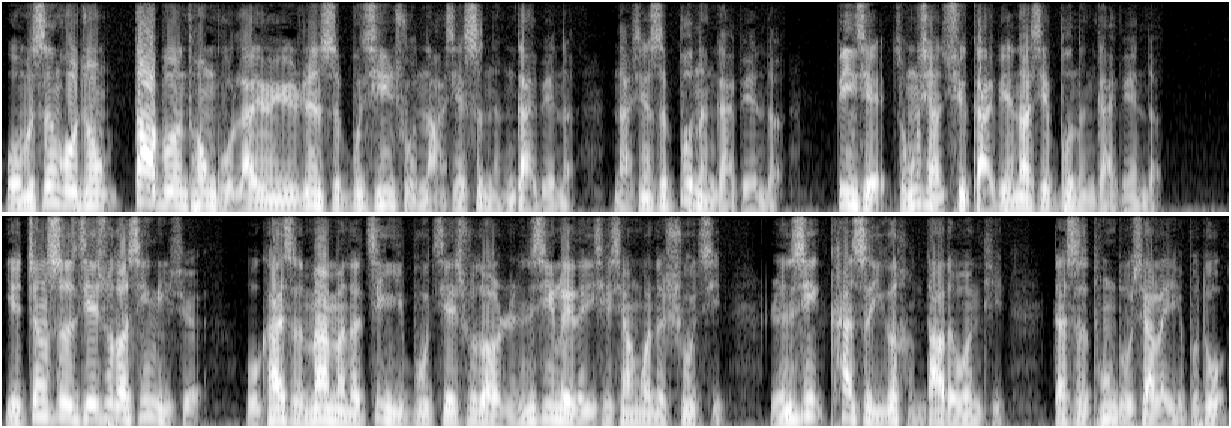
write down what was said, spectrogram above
我们生活中大部分痛苦来源于认识不清楚哪些是能改变的，哪些是不能改变的，并且总想去改变那些不能改变的。也正是接触到心理学，我开始慢慢的进一步接触到人性类的一些相关的书籍。人性看似一个很大的问题，但是通读下来也不多，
